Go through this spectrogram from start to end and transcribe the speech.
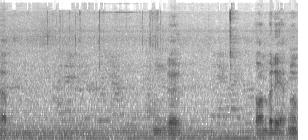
ครับ นี่เลยตอนประแดกเนาะ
